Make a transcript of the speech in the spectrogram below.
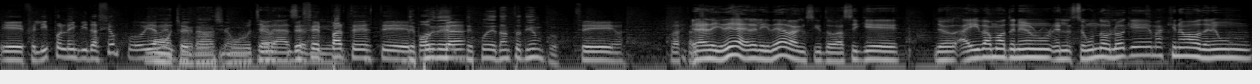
eh, feliz por la invitación, pues, obviamente. Muchas pues. gracias, bueno. Muchas De- gracias. De ser amigo. parte de este Después de, podcast. después de tanto tiempo. Sí, bastante. Era la idea, era la idea, Bancito. Así que yo- ahí vamos a tener un- en el segundo bloque, más que nada, vamos a tener un,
